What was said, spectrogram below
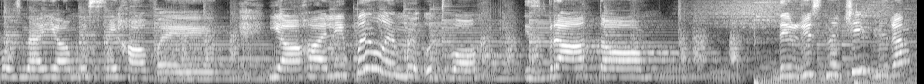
був знайомий сніговик. Його ліпили ми удвох із братом. Дивлюсь вночі він раптом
